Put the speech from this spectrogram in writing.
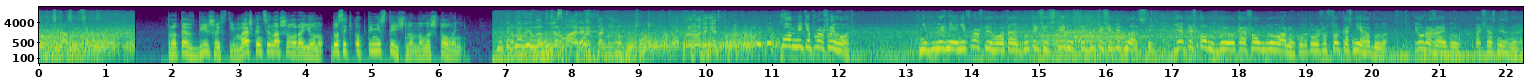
довго сказується на здоров'ї. Проте в більшості мешканці нашого району досить оптимістично налаштовані. Нормально, так должно быть. У природы нет плохой погоды. Помните прошлый год? Не, вернее, не прошлый год, а 2014-2015. Я пешком с БЛК шел в Ивановку, потому что столько снега было. И урожай был, а сейчас не знаю.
